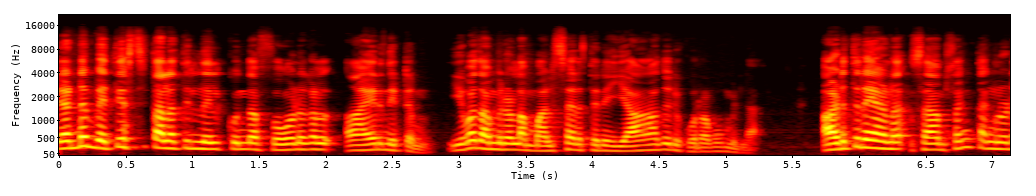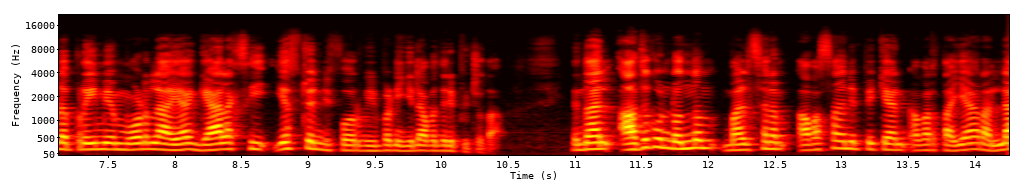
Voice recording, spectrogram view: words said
രണ്ടും വ്യത്യസ്ത തലത്തിൽ നിൽക്കുന്ന ഫോണുകൾ ആയിരുന്നിട്ടും ഇവ തമ്മിലുള്ള മത്സരത്തിന് യാതൊരു കുറവുമില്ല. അടുത്തിടെയാണ് സാംസങ് തങ്ങളുടെ പ്രീമിയം മോഡലായ ഗാലക്സി എസ് ട്വന്റി ഫോർ വിപണിയിൽ അവതരിപ്പിച്ചത്. എന്നാൽ അതുകൊണ്ടൊന്നും മത്സരം അവസാനിപ്പിക്കാൻ അവർ തയ്യാറല്ല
